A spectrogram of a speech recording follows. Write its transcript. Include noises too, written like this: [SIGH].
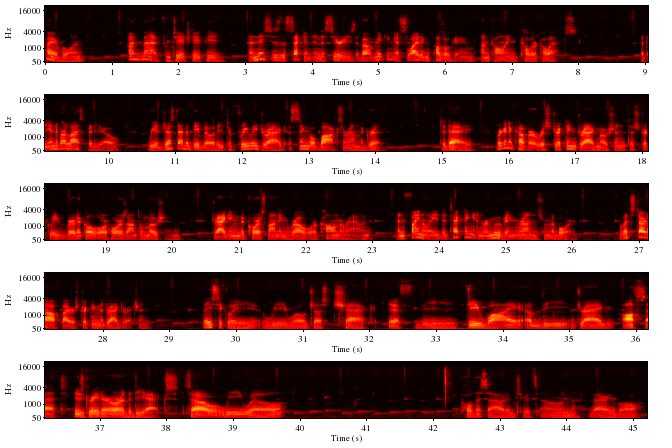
Hi everyone, I'm Matt from THKP, and this is the second in a series about making a sliding puzzle game I'm calling Color Collapse. At the end of our last video, we had just added the ability to freely drag a single box around the grid. Today, we're going to cover restricting drag motion to strictly vertical or horizontal motion, dragging the corresponding row or column around, and finally detecting and removing runs from the board. Let's start off by restricting the drag direction. Basically, we will just check if the dy of the drag offset is greater or the dx. So we will pull this out into its own variable.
